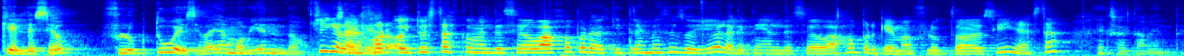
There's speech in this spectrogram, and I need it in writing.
que el deseo fluctúe y se vaya moviendo. Sí, que O a lo mejor hoy tú estás con el deseo bajo, pero aquí tres meses soy yo la que tiene el deseo bajo porque hemos fluctuado así y ya está. Exactamente.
